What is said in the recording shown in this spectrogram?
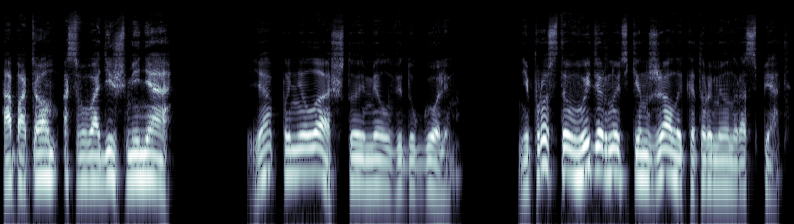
а потом освободишь меня». Я поняла, что имел в виду голем. Не просто выдернуть кинжалы, которыми он распят.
